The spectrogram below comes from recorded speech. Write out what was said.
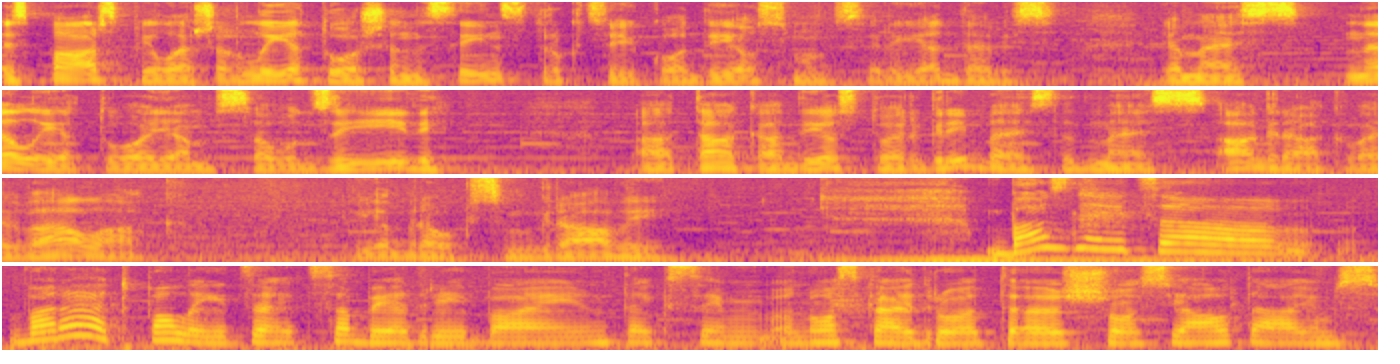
es pārspīlēšu ar lietošanas instrukciju, ko Dievs mums ir iedevis. Ja mēs nelietojam savu dzīvi tā, kā Dievs to ir gribējis, tad mēs agrāk vai vēlāk iebrauksim grāvī. Baznīca varētu palīdzēt sabiedrībai teiksim, noskaidrot šos jautājumus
